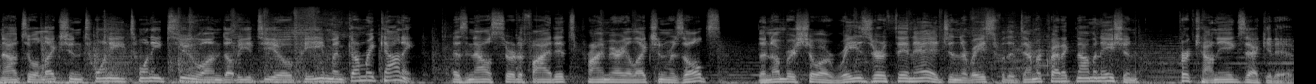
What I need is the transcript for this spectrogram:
Now to election 2022 on WTOP. Montgomery County has now certified its primary election results. The numbers show a razor thin edge in the race for the Democratic nomination for county executive.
